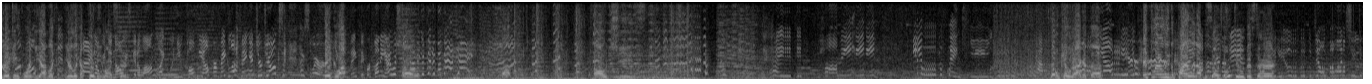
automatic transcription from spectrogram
breaking point, you have like you're like a I know poopy we didn't monster. always get along, like when you called me out for fake laughing at your jokes. I swear, I Fake really la- did think they were funny. I was just Oh. having a bit of a bad day. Oh. Oh jeez. Hey, Pomni. Thank you. Don't kill Ragatha. help me out here. It's literally the pilot episode. Don't do this to her. You don't want to.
